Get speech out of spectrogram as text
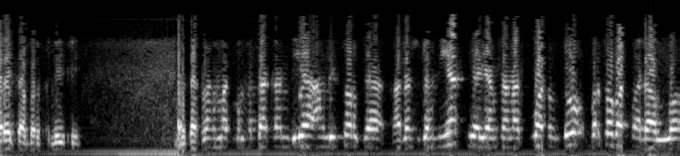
mereka berselisih. Malaikat rahmat mengatakan dia ahli surga karena sudah niatnya yang sangat kuat untuk bertobat pada Allah.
